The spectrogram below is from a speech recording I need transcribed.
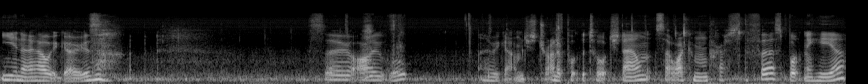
You know how it goes. so I... There we go. I'm just trying to put the torch down so I can press the first button here.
